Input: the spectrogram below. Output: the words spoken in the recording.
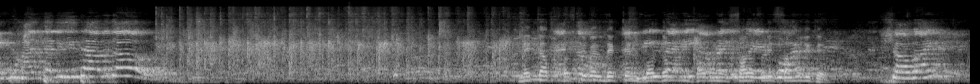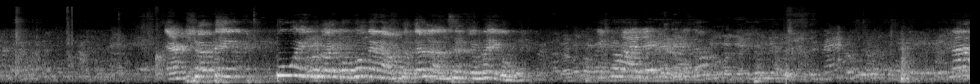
একটু হাততালি দিতে হবে তো মেকআপ ফেস্টিভ্যাল দেখছেন বর্ধমান ভবনে সরাসরি সম্মিলিতে। সবাই একসাথে একটু এনজয় করব কারণ আপনাদের লাঞ্চের জন্য এগোবো। একটু হাইলাইট করে দাও না না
